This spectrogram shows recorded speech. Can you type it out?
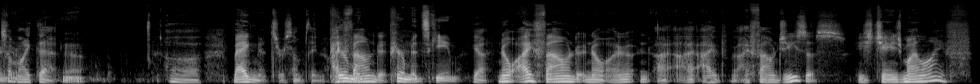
Something like that. Yeah. Uh, magnets or something. I found it. Pyramid scheme. Yeah. No, I found no. I, I I I found Jesus. He's changed my life,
